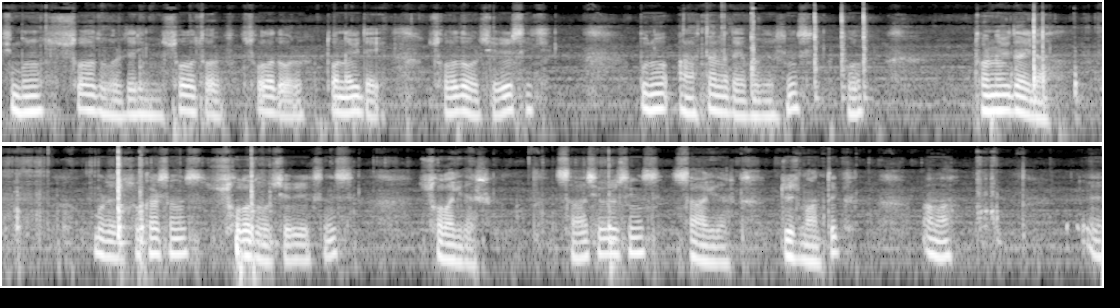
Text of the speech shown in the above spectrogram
Şimdi bunu sola doğru dediğim gibi sola doğru, sola doğru tornavidayı sola doğru çevirirsek bunu anahtarla da yapabilirsiniz. Bu tornavidayla buraya sokarsanız sola doğru çevireceksiniz. Sola gider. Sağa çevirirseniz sağa gider. Düz mantık. Ama eee,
